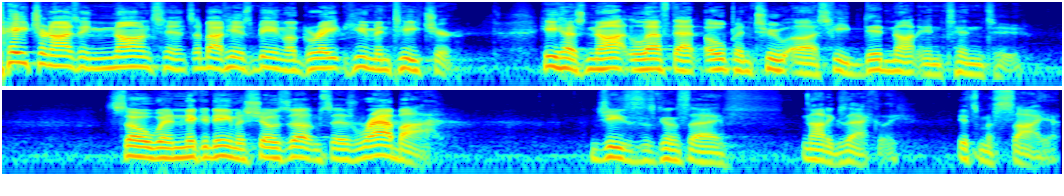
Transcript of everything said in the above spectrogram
patronizing nonsense about his being a great human teacher. He has not left that open to us, he did not intend to. So when Nicodemus shows up and says, Rabbi, Jesus is going to say, Not exactly it's Messiah.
